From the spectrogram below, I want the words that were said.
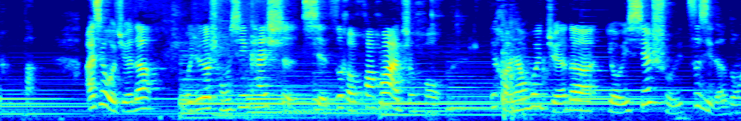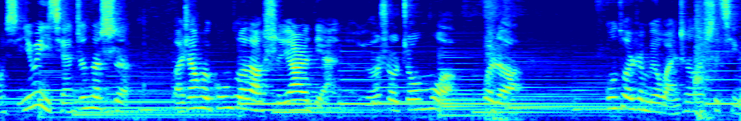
很棒。而且我觉得，我觉得重新开始写字和画画之后，你好像会觉得有一些属于自己的东西，因为以前真的是晚上会工作到十一二点，有的时候周末或者工作日没有完成的事情，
